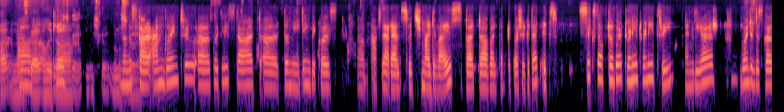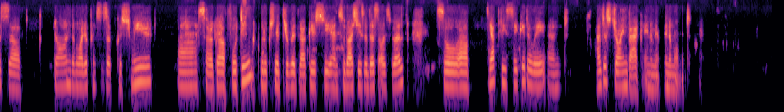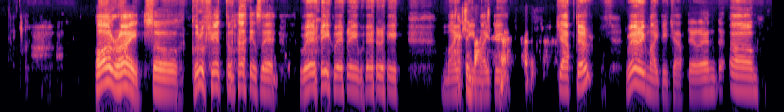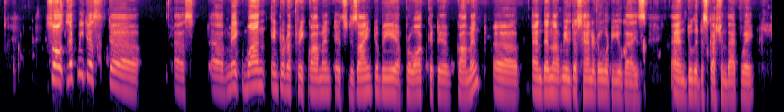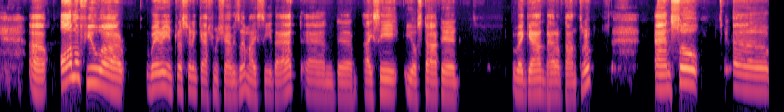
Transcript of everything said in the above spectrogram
Namaskar, Amrita. Namaskar, namaskar, namaskar. Namaskar. I'm going to uh, quickly start uh, the meeting because um, after that I'll switch my device. But uh, welcome to Kaeshir Kitaab. It's 6th October 2023, and we are going to discuss uh, Dawn, the Warrior Princess of Kashmir, uh, Sarga 14, Kurukshetra with Rakesh ji, and Subhash is with us as well. So, uh, yeah, please take it away, and I'll just join back in a, in a moment. All right. So Kurukshetra is a very, very, very mighty, mighty chapter. Very mighty chapter. And um, so let me just uh, uh, uh, make one introductory comment. It's designed to be a provocative comment. Uh, and then uh, we'll just hand it over to you guys and do the discussion that way. Uh, all of you are very interested in Kashmir Shaivism. I see that. And uh, I see you've started Vigyan Bhairav Tantra. And so uh,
